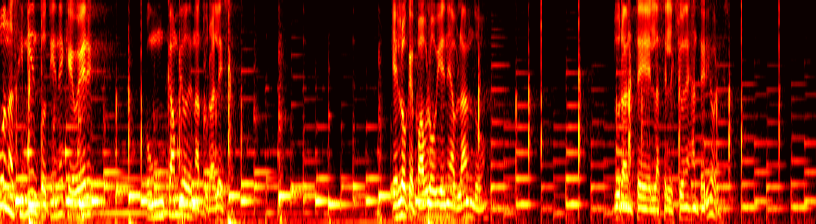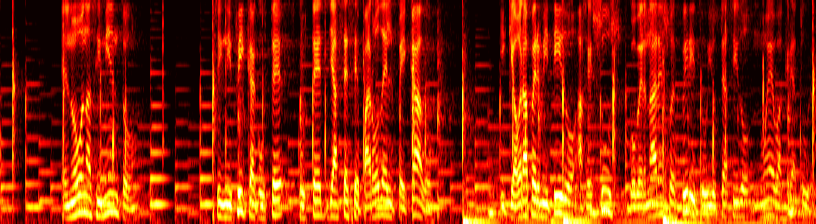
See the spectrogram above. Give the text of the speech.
nuevo nacimiento tiene que ver con un cambio de naturaleza, que es lo que Pablo viene hablando durante las elecciones anteriores. El nuevo nacimiento significa que usted, que usted ya se separó del pecado y que ahora ha permitido a Jesús gobernar en su espíritu y usted ha sido nueva criatura.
